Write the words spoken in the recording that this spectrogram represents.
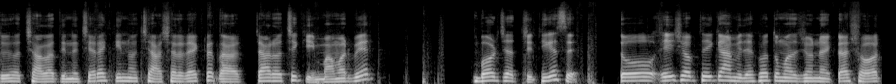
দুই হচ্ছে আলাদিনের চেরাক তিন হচ্ছে আষাঢ়ের একটা, আর চার হচ্ছে কি? মামার বিয়ের বরযাত্রী, ঠিক আছে? তো এই সব থেকে আমি দেখো তোমাদের জন্য একটা শর্ট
